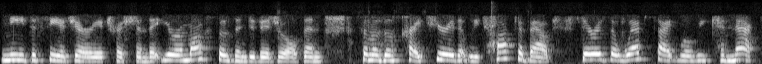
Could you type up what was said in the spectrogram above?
need to see a geriatrician, that you're amongst those individuals and some of those criteria that we talked about, there is a website where we connect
